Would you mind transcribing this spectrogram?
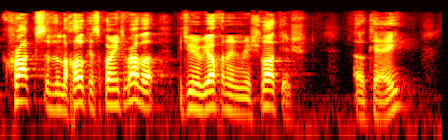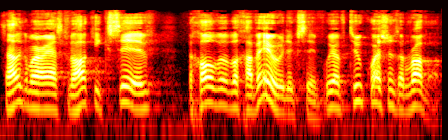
crux of the machlokas according to Rava between Rabbi Yochanan and Rish Lakish. Okay. So now the Gemara asks, "V'haki ksiv We have two questions on Rava.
